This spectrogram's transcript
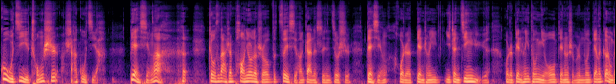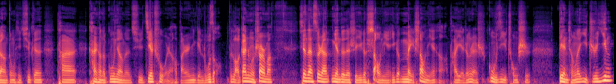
故技重施。啥故技啊？变形啊！宙斯大神泡妞的时候，不最喜欢干的事情就是变形，或者变成一一阵金雨，或者变成一头牛，变成什么什么东西，变了各种各样的东西去跟他看上的姑娘们去接触，然后把人家给掳走，不老干这种事儿吗？现在虽然面对的是一个少年，一个美少年啊，他也仍然是故技重施，变成了一只鹰。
